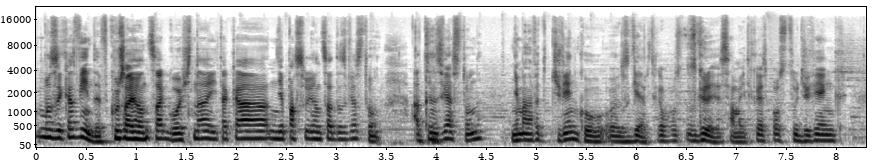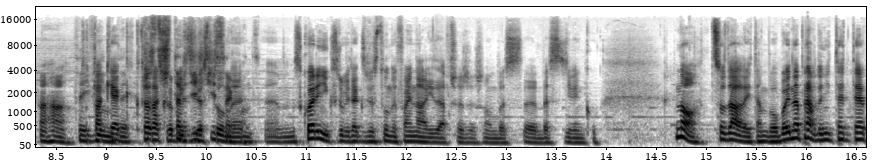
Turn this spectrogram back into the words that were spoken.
muzyka z windy. Wkurzająca, głośna i taka niepasująca do zwiastunu. A ten zwiastun nie ma nawet dźwięku z gier, tylko z gry samej, tylko jest po prostu dźwięk Aha, tej tak windy. Jak, kto tak robi zwiastuny? Sekund. Square Enix robi tak zwiastuny Finali zawsze, że są bez, bez dźwięku. No, co dalej tam było? Bo naprawdę te, te,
